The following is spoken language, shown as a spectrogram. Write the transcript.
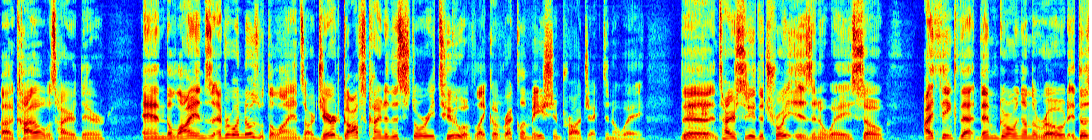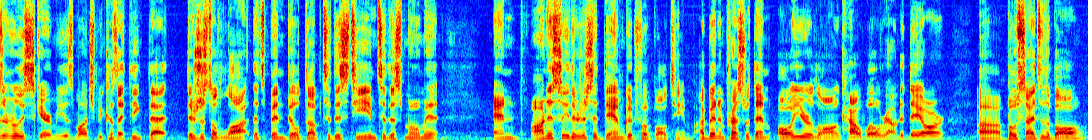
uh, Kyle was hired there. And the Lions, everyone knows what the Lions are. Jared Goff's kind of this story too of like a reclamation project in a way. The Mhm. entire city of Detroit is in a way. So I think that them growing on the road, it doesn't really scare me as much because I think that there's just a lot that's been built up to this team to this moment. And honestly, they're just a damn good football team. I've been impressed with them all year long, how well rounded they are, uh, both sides of the ball.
